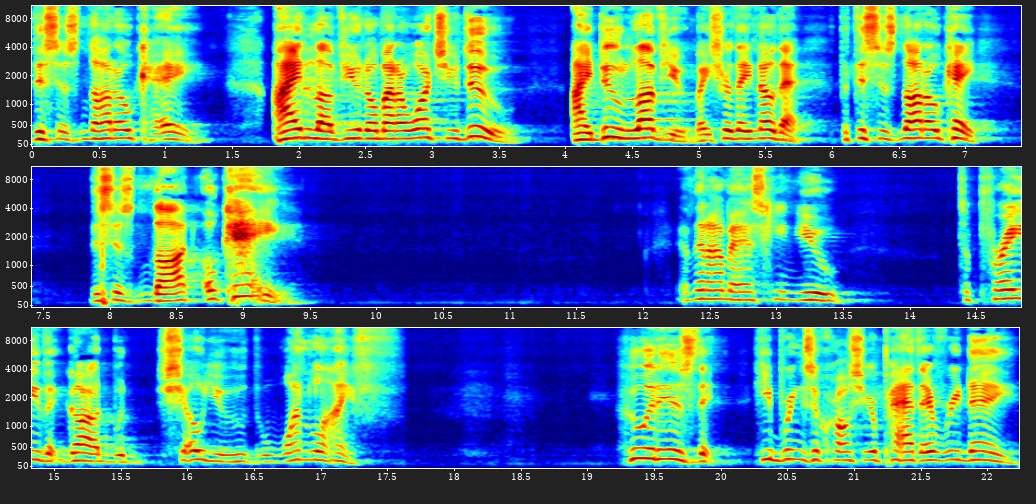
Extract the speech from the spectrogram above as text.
This is not okay. I love you no matter what you do. I do love you. Make sure they know that. But this is not okay. This is not okay. And then I'm asking you to pray that God would show you the one life, who it is that He brings across your path every day.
